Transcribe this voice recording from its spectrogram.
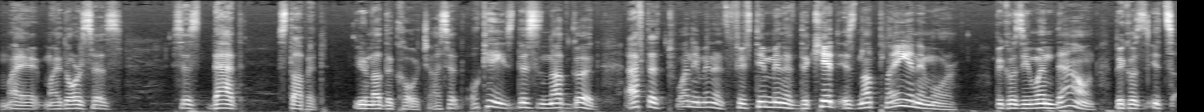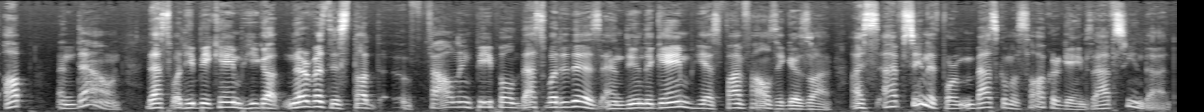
My my daughter says, says Dad, stop it. You're not the coach. I said, okay, this is not good. After 20 minutes, 15 minutes, the kid is not playing anymore because he went down, because it's up and down. That's what he became. He got nervous. He started uh, fouling people. That's what it is. And during the game, he has five fouls he goes on. I, I have seen it for basketball, soccer games. I have seen that.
